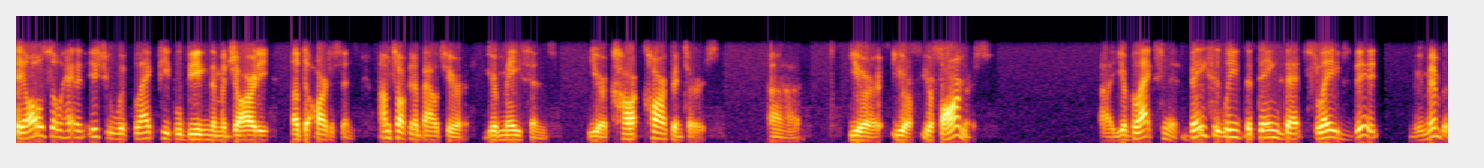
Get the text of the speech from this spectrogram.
They also had an issue with black people being the majority of the artisans. I'm talking about your your masons, your car- carpenters, uh, your your your farmers, uh, your blacksmith. Basically, the things that slaves did. Remember,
